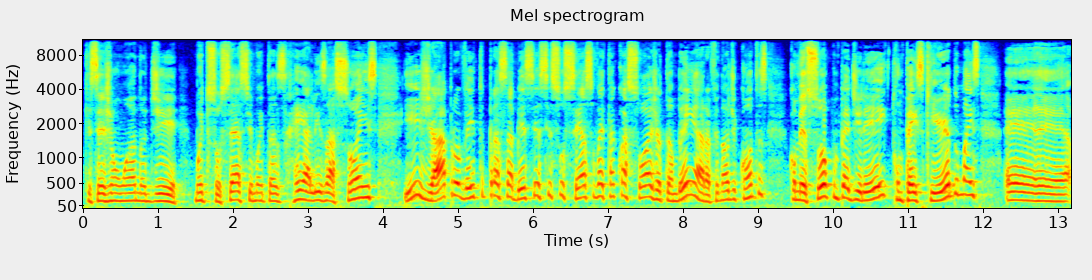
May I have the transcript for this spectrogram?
Que seja um ano de muito sucesso e muitas realizações. E já aproveito para saber se esse sucesso vai estar tá com a soja também, Aaron. Afinal de contas, começou com o pé direito, com o pé esquerdo, mas é,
